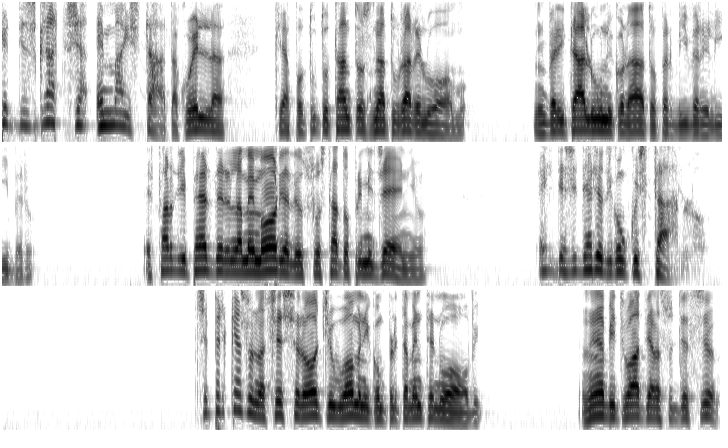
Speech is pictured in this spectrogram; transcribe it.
Che disgrazia è mai stata quella che ha potuto tanto snaturare l'uomo, in verità l'unico nato per vivere libero, e fargli perdere la memoria del suo stato primigenio e il desiderio di conquistarlo. Se per caso nascessero oggi uomini completamente nuovi, né abituati alla soggezione,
